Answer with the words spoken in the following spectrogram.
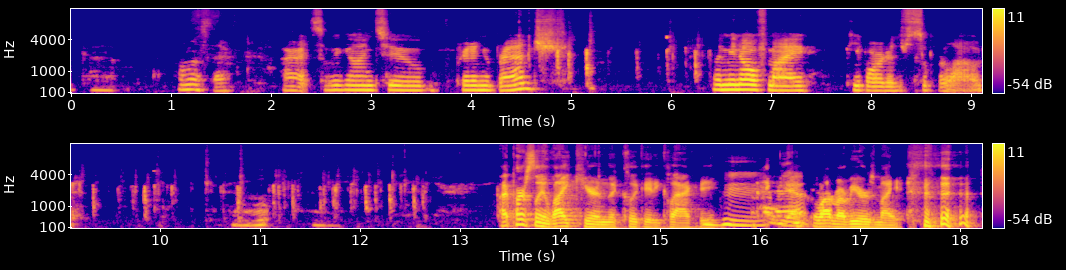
Okay, almost there. All right, so we're going to create a new branch. Let me know if my keyboard is super loud. Check it out. I personally like hearing the clickety clackety. Mhm, Yeah. A lot of our viewers might.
